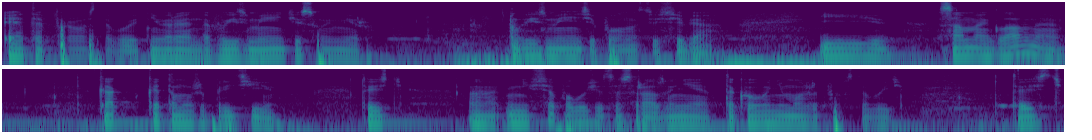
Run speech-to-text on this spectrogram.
Это просто будет невероятно. Вы измените свой мир. Вы измените полностью себя. И самое главное, как к этому же прийти. То есть а, не все получится сразу. Нет, такого не может просто быть. То есть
